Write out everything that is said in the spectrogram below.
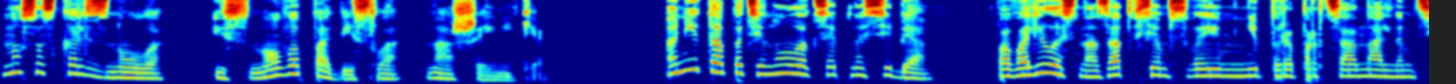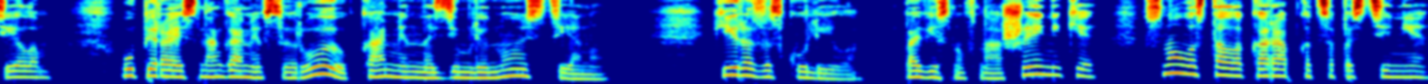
но соскользнула и снова повисла на ошейнике. Анита потянула цепь на себя, повалилась назад всем своим непропорциональным телом, упираясь ногами в сырую каменно-земляную стену. Кира заскулила. Повиснув на ошейнике, снова стала карабкаться по стене,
